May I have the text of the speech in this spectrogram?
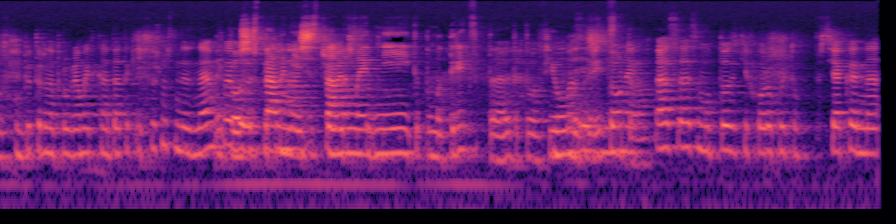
в компютърна програма и така нататък. И всъщност не знаем какво ще стане. Ние ще станем едни като матрицата, като във филма Матрицата. Аз, аз съм от този тип хора, които всяка една...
